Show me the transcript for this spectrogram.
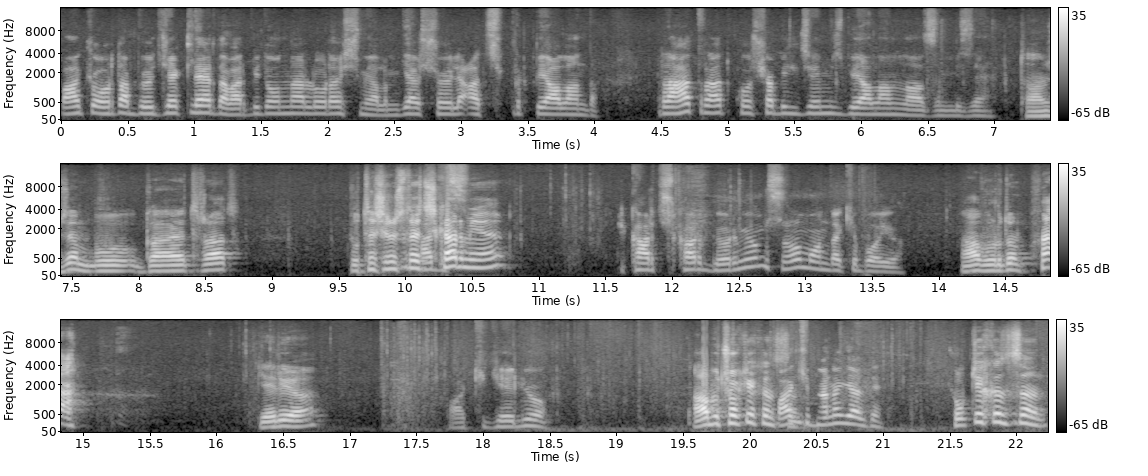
Baki orada böcekler de var. Bir de onlarla uğraşmayalım. Gel şöyle açıklık bir alanda. Rahat rahat koşabileceğimiz bir alan lazım bize. Tamam canım bu gayet rahat. Bu taşın üstüne Hadi çıkar mı ya? Çıkar çıkar görmüyor musun oğlum ondaki boyu? Ha vurdum. Ha. Geliyor. Baki geliyor. Abi çok yakınsın. Baki bana geldi. Çok yakınsın.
